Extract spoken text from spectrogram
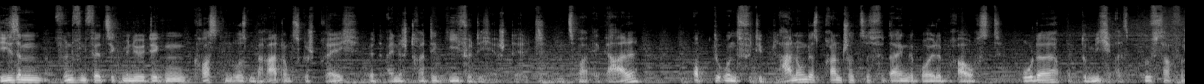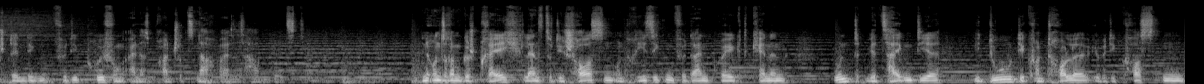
diesem 45-minütigen kostenlosen Beratungsgespräch wird eine Strategie für dich erstellt. Und zwar egal, ob du uns für die Planung des Brandschutzes für dein Gebäude brauchst oder ob du mich als Prüfsachverständigen für die Prüfung eines Brandschutznachweises haben willst. In unserem Gespräch lernst du die Chancen und Risiken für dein Projekt kennen und wir zeigen dir, wie du die Kontrolle über die Kosten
